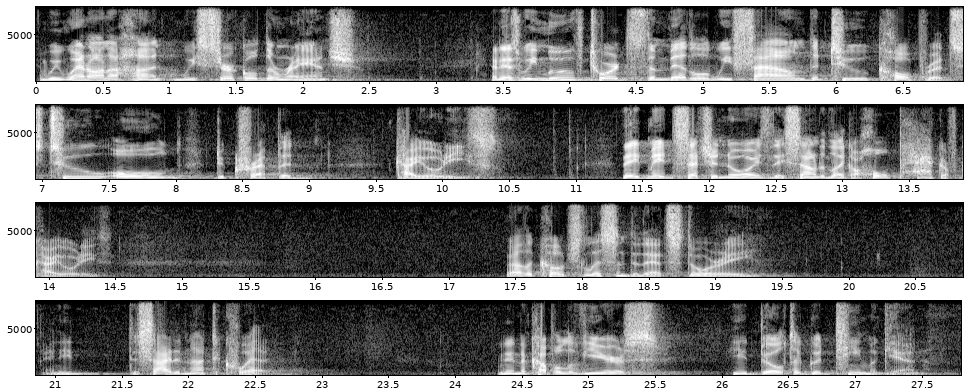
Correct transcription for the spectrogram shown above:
and We went on a hunt, we circled the ranch, and as we moved towards the middle, we found the two culprits, two old, decrepit coyotes. They'd made such a noise, they sounded like a whole pack of coyotes. Well, the coach listened to that story and he decided not to quit. And in a couple of years, he had built a good team again.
